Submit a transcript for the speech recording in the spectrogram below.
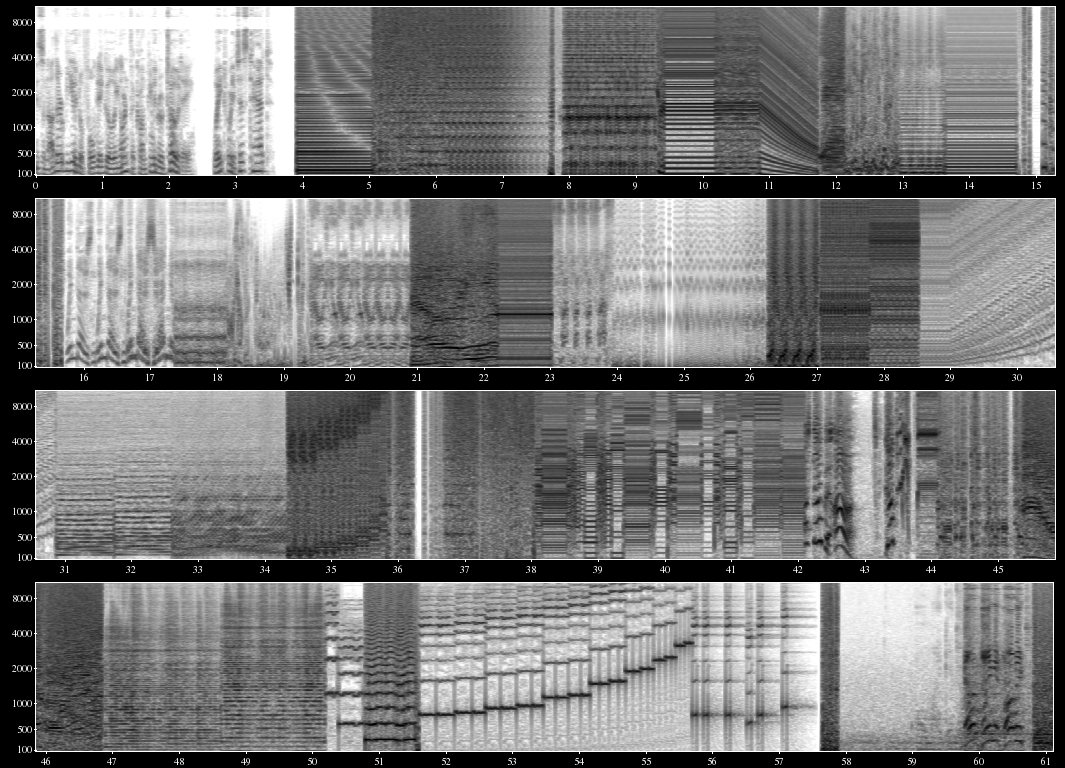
is another beautiful day going on the computer today. Wait wait just had. Windows, Windows, Windows, you, you, I'm stupid. Uh. Go. Oh my goodness. God dang it, Bobby!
